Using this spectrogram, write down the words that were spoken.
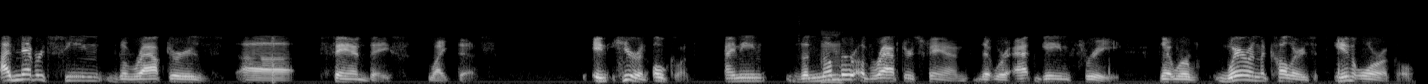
I've never seen the Raptors uh, fan base like this in here in Oakland. I mean, the number of Raptors fans that were at Game Three, that were wearing the colors in Oracle,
